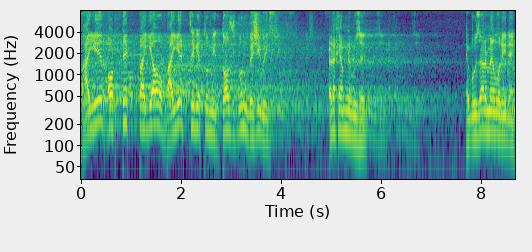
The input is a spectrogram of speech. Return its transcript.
ভাইয়ের অর্ধেক পাইয়াও ভাইয়ের থেকে তুমি দশ গুণ বেশি বেশি এটা কেমনে বুঝে? এ বুঝার মেমোরি নেই।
